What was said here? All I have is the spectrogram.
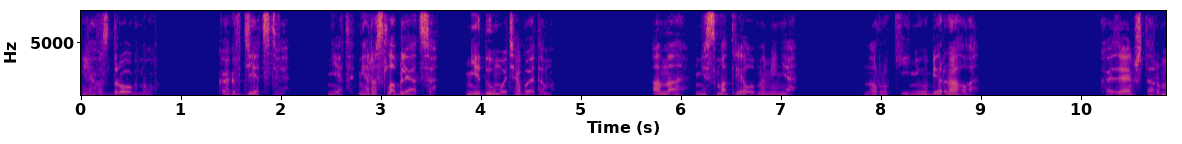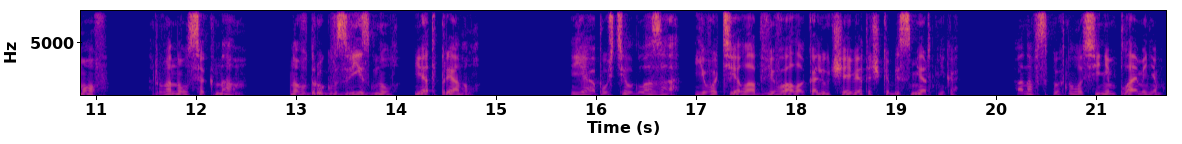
Я вздрогнул. Как в детстве. Нет, не расслабляться. Не думать об этом. Она не смотрела на меня, но руки не убирала. Хозяин штормов рванулся к нам, но вдруг взвизгнул и отпрянул. Я опустил глаза, его тело обвивала колючая веточка бессмертника. Она вспыхнула синим пламенем.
